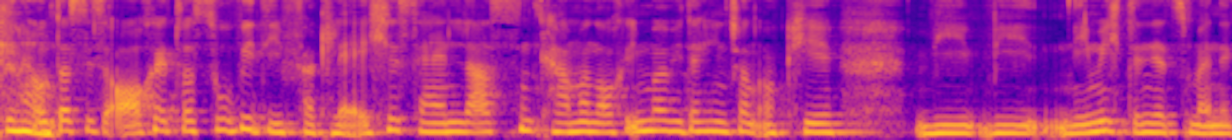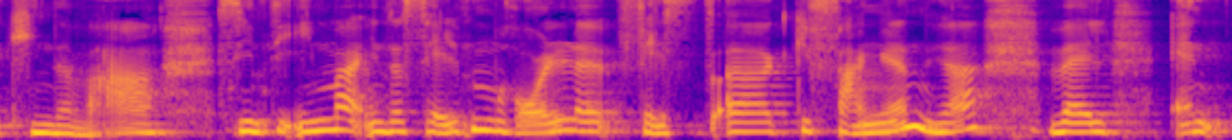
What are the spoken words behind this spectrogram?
Genau. Und das ist auch etwas, so wie die Vergleiche sein lassen, kann man auch immer wieder hinschauen, okay, wie, wie nehme ich denn jetzt meine Kinder wahr? Sind die immer in derselben Rolle festgefangen? Äh, ja? Weil ein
